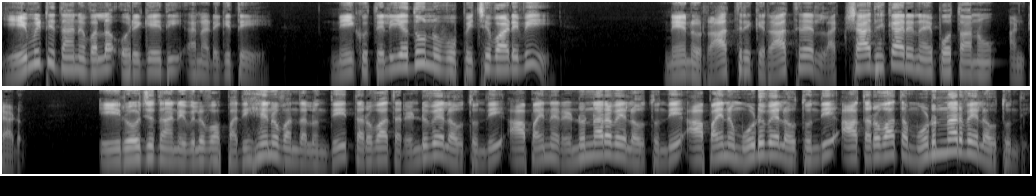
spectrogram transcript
ఏమిటి దానివల్ల ఒరిగేది అని అడిగితే నీకు తెలియదు నువ్వు పిచ్చివాడివి నేను రాత్రికి రాత్రే లక్షాధికారినైపోతాను అంటాడు. ఈరోజు దాని విలువ పదిహేను వందలుంది తరువాత రెండు వేలవుతుంది ఆ పైన రెండున్నర వేలవుతుంది ఆ పైన మూడు వేలవుతుంది ఆ తరువాత మూడున్నర వేలవుతుంది.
